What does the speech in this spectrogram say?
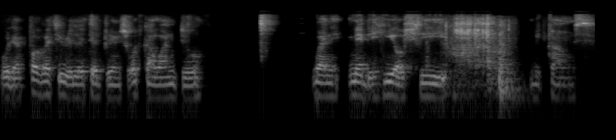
with the poverty related dreams, what can one do when maybe he or she becomes?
